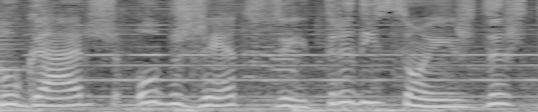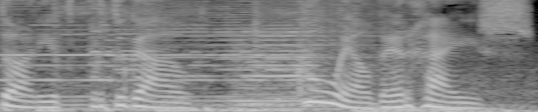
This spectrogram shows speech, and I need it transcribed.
Lugares, objetos e tradições da história de Portugal. Com Helder Reis.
